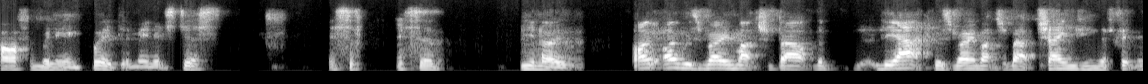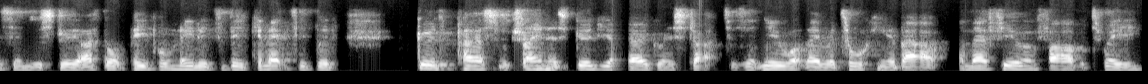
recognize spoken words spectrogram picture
half a million quid. I mean, it's just it's a it's a you know I, I, was very much about the the app was very much about changing the fitness industry. I thought people needed to be connected with good personal trainers, good yoga instructors that knew what they were talking about, and they're few and far between.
